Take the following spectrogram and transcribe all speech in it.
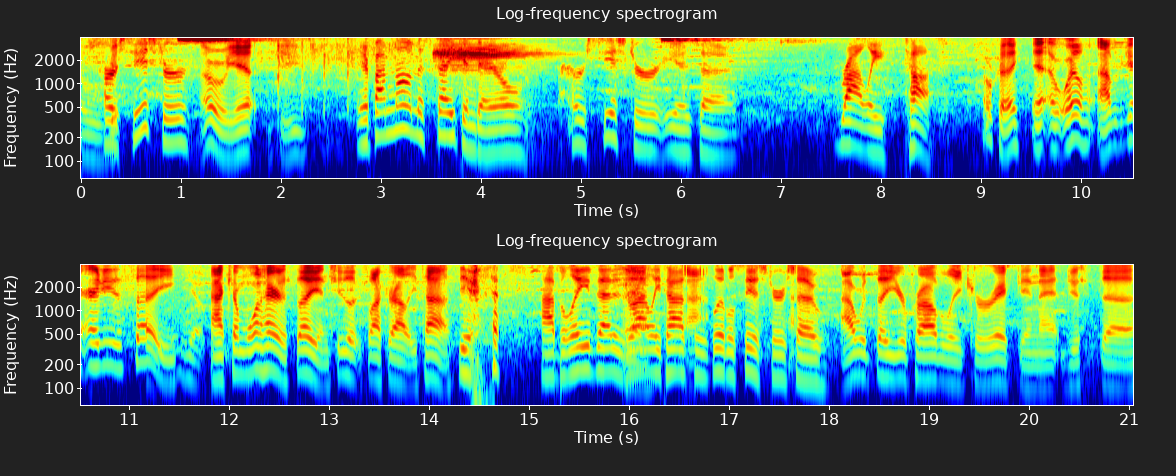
Oh, Her sister, Oh yeah, she. if I'm not mistaken, Darryl, her sister is uh, Riley Toss. Okay. Yeah. uh, Well, I was getting ready to say. I come one hair to say, and she looks like Riley Tice. Yeah, I believe that is Yeah, Riley Toss's little sister. So I would say you're probably correct in that. Just uh,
